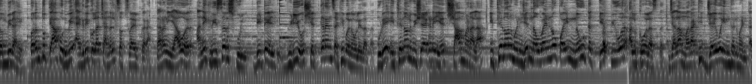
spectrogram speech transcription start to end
गंभीर आहे. परंतु त्यापूर्वी अॅग्रिकोला चॅनल सबस्क्राईब करा. कारण यावर अनेक रिसर्चफुल डिटेल्ड व्हिडिओ शेतकऱ्यांसाठी बनवले जातात. पुढे इथेनॉल विषयाकडे येत श्याम म्हणाला इथेनॉल म्हणजे नव्याण्णव पॉईंट नऊ टक्के प्युअर अल्कोहोल असतं ज्याला मराठीत जैव इंधन म्हणतात.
